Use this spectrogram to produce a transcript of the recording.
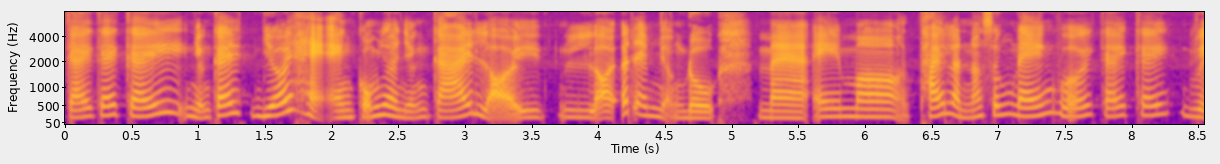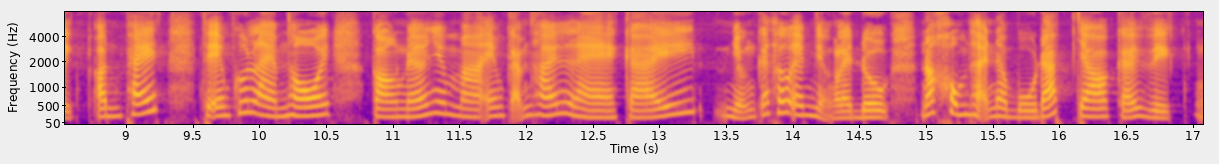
cái cái cái những cái giới hạn cũng như là những cái lợi lợi ích em nhận được mà em uh, thấy là nó xứng đáng với cái cái việc unpaid thì em cứ làm thôi. Còn nếu như mà em cảm thấy là cái những cái thứ em nhận lại được nó không thể nào bù đắp cho cái việc ừ,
